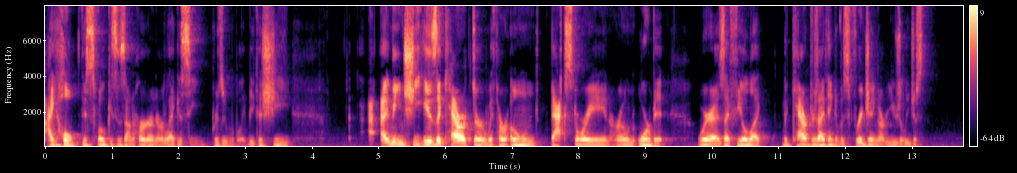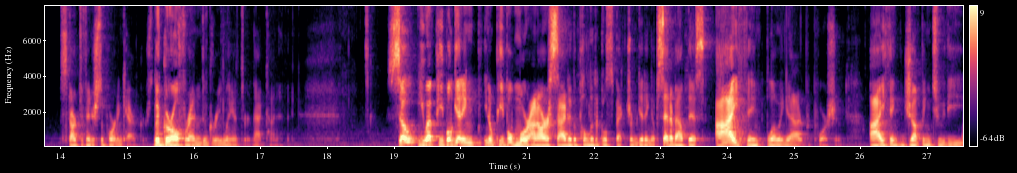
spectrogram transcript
I hope this focuses on her and her legacy, presumably, because she I- I mean, she is a character with her own backstory and her own orbit, whereas I feel like the characters I think of as fridging are usually just start to finish supporting characters. The girlfriend of Green Lantern, that kind of thing. So you have people getting, you know, people more on our side of the political spectrum getting upset about this. I think blowing it out of proportion. I think jumping to the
